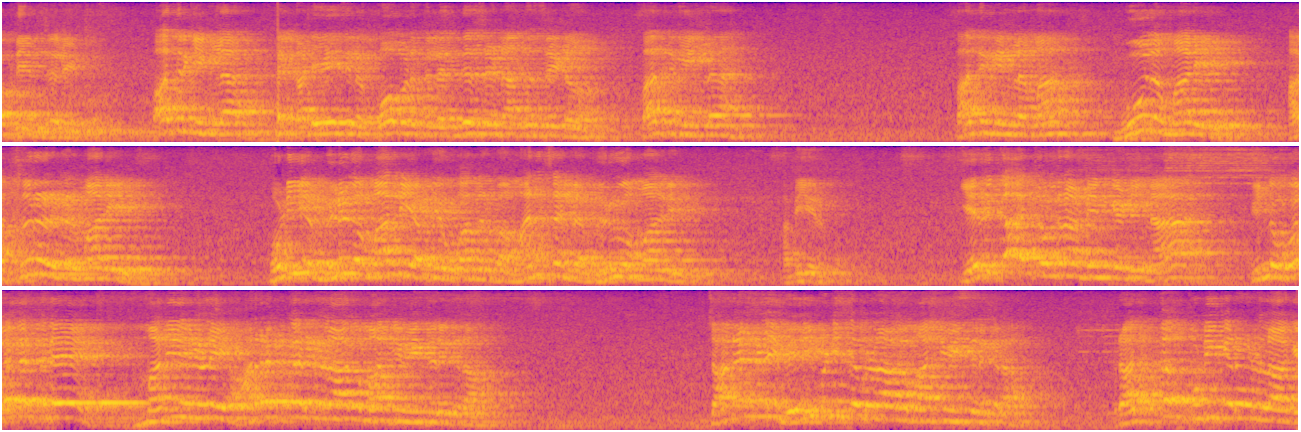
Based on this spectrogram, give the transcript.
அப்படின்னு சொல்லிட்டு. பார்த்துருக்கீங்களா? கடைசியில கோபுரத்துல இந்த சைடு அந்த சைடும் பார்த்துருக்கீங்களா? பார்த்திருக்கீங்களாமா பூதம் மாதிரி அசுரர்கள் மாதிரி கொடிய மிருகம் மாதிரி அப்படியே உட்கார்ந்துருப்பான். மனுஷன் இல்லை மிருகம் மாதிரி அப்படியே இருக்கும். எதுக்காக சொல்றேன் அப்படின்னு கேட்டீங்கன்னா இந்த உலகத்திலே மனிதர்களை அரக்கர்களாக மாற்றி வைத்திருக்கிறான் ஜனங்களை வெறி பிடித்தவர்களாக மாற்றி வைத்திருக்கிறான் ரத்தம் குடிக்கிறவர்களாக.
